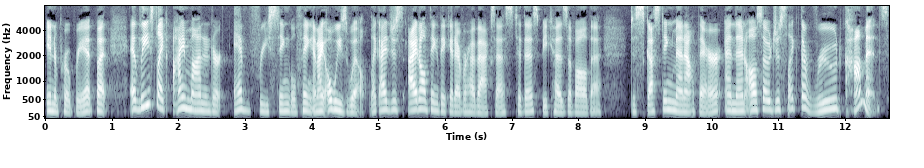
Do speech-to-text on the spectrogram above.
inappropriate, but at least like I monitor every single thing and I always will. Like I just I don't think they could ever have access to this because of all the disgusting men out there and then also just like the rude comments.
